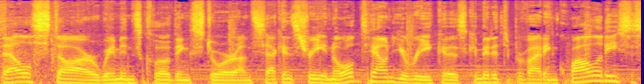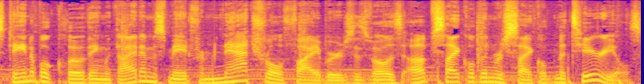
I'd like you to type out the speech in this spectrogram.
Bell Star Women's Clothing Store on 2nd Street in Old Town Eureka is committed to providing quality, sustainable clothing with items made from natural fibers as well as upcycled and recycled materials.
